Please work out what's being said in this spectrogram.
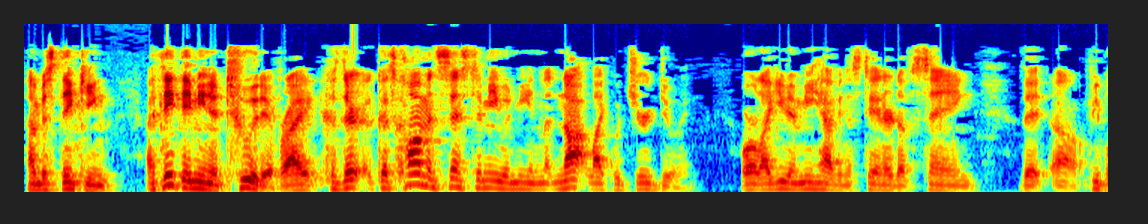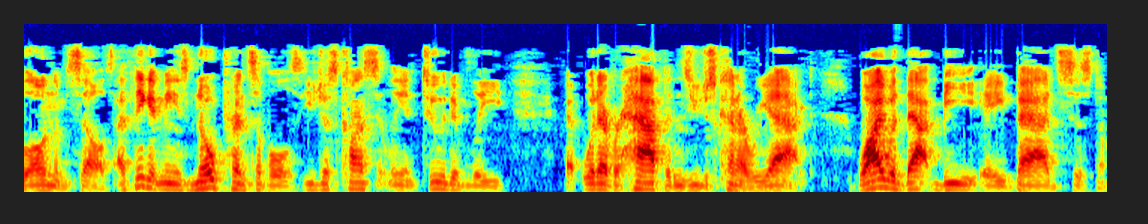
I'm just thinking. I think they mean intuitive, right? Because they're because common sense to me would mean not like what you're doing, or like even me having a standard of saying, that uh, people own themselves. I think it means no principles. You just constantly, intuitively, whatever happens, you just kind of react. Why would that be a bad system?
